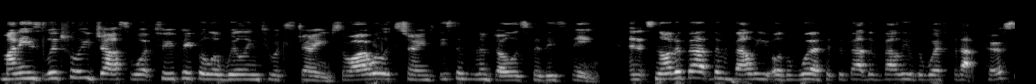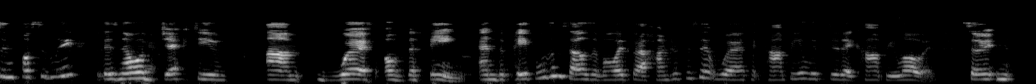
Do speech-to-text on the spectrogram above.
money is literally just what two people are willing to exchange. So I will exchange this amount of dollars for this thing. And it's not about the value or the worth, it's about the value of the worth for that person, possibly. But there's no objective um, worth of the thing. And the people themselves have always got 100% worth. It can't be lifted, it can't be lowered. So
